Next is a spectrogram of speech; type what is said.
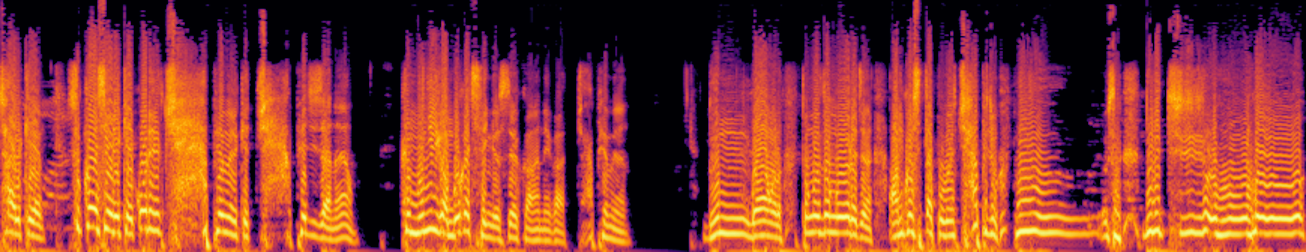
자, 이렇게, 수컷이 이렇게 꼬리를 쫙 펴면 이렇게 쫙 펴지잖아요. 그 무늬가 뭐같이 생겼어요, 그 안에가. 쫙 펴면. 눈 모양으로 동글동글하잖아요. 암컷이 딱 보면 그래서 눈이 튀, 우,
